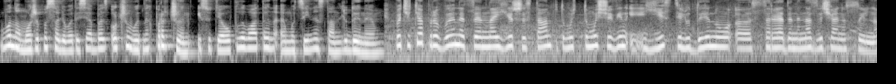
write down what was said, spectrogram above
Воно може посилюватися без очевидних причин і суттєво впливати на емоційний стан людини. Почуття провини це найгірший стан, тому, що він їсть людину е, зсередини надзвичайно сильно.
